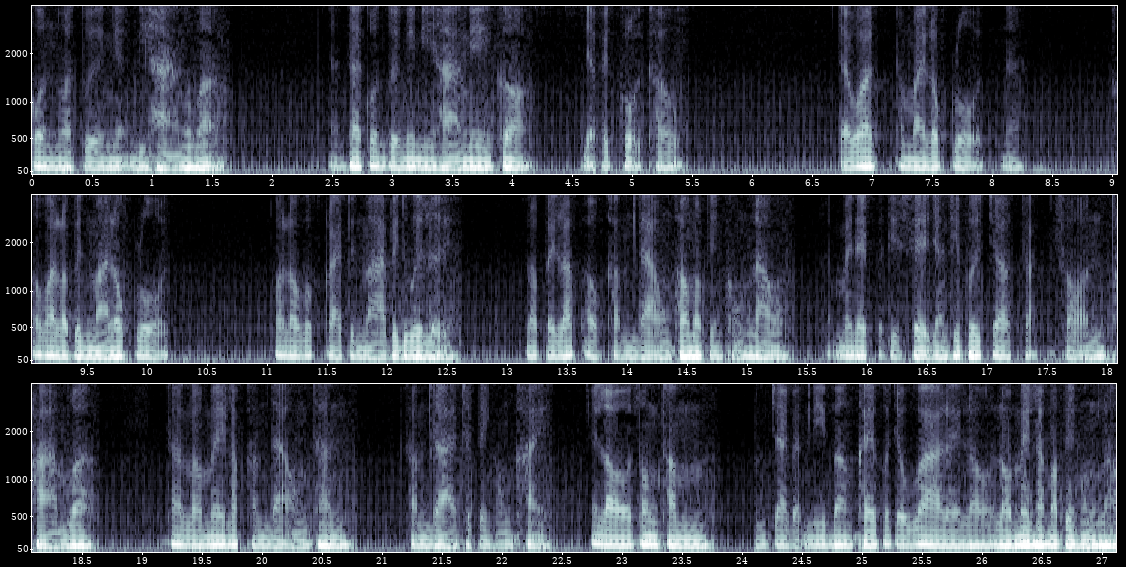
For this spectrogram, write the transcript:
ก้นว่าตัวเองเนี่ยมีหางหรือเปล่าถ้าก้นตัวเองไม่มีหางนี่ก็อย่าไปโกรธเขา แต่ว่าทำไมเราโกรธนะเขาว่าเราเป็นหมาเราโกรธ เพราะเราก็กลายเป็นหมาไปด้วยเลย เราไปรับเอาคำด่าของเขามาเป็นของเรา ไม่ได้ปฏิเสธอย่างที่พระเจ้าตรัสสอนพามว่า ถ้าเราไม่รับคำด่าของท่านคำด่าจะเป็นของใคร ให้เราต้องทำทำใจแบบนี้บ้างใครก็จะว่าอะไรเราเราไม่รับมาเป็นของเรา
